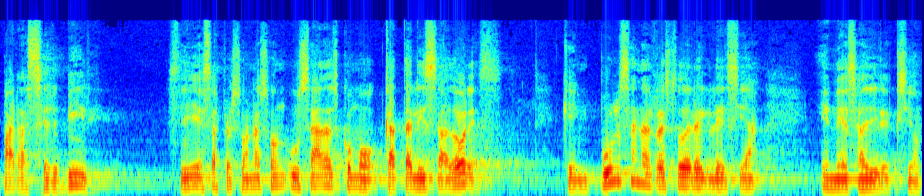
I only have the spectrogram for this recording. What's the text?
para servir. ¿sí? Esas personas son usadas como catalizadores que impulsan al resto de la iglesia en esa dirección.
